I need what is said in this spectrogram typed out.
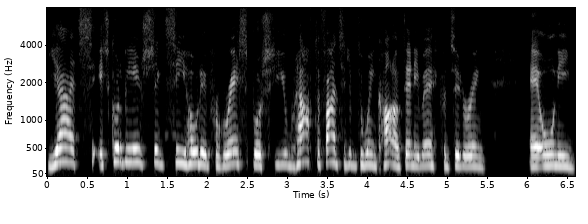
yeah, it's it's going to be interesting to see how they progress. But you have to fancy them to win Connacht anyway, considering uh, only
